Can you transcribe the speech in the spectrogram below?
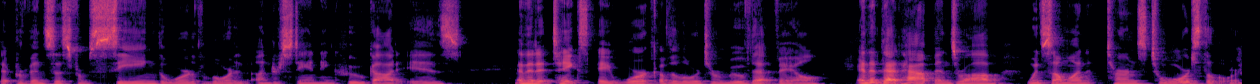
that prevents us from seeing the word of the Lord and understanding who God is. And that it takes a work of the Lord to remove that veil. And that that happens, Rob, when someone turns towards the Lord.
